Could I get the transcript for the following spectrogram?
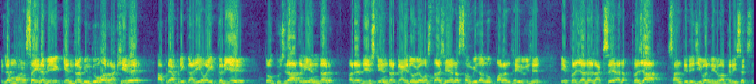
એટલે માણસાઈને બી કેન્દ્ર બિંદુમાં રાખીને આપણે આપણી કાર્યવાહી કરીએ તો ગુજરાતની અંદર અને દેશની અંદર કાયદો વ્યવસ્થા છે અને સંવિધાનનું પાલન થઈ રહ્યું છે, એ પ્રજાને લાગશે અને પ્રજા શાંતિથી જીવન નિર્વાહ કરી શકશે.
